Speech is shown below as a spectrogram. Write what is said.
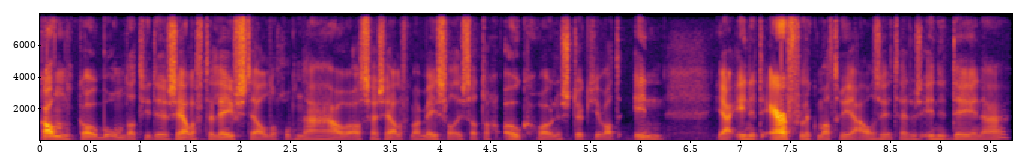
kan komen omdat die dezelfde leefstijl nog op nahouden als zijzelf. Maar meestal is dat toch ook gewoon een stukje wat in, ja, in het erfelijk materiaal zit, hè, dus in het DNA.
